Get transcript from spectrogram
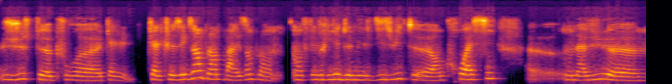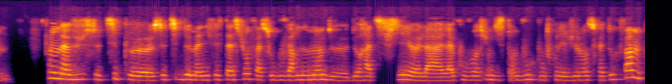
juste pour quelques exemples, hein, par exemple, en, février 2018, en Croatie, on a vu ce type, ce de manifestation face au gouvernement de, ratifier la Convention d'Istanbul contre les violences faites aux femmes.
